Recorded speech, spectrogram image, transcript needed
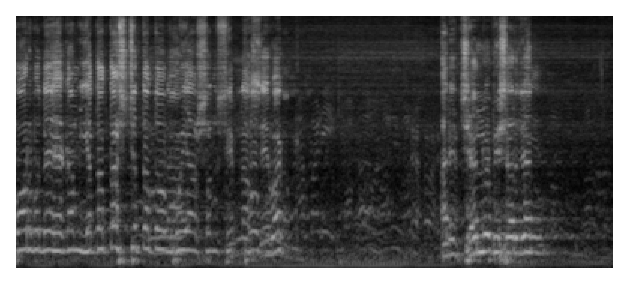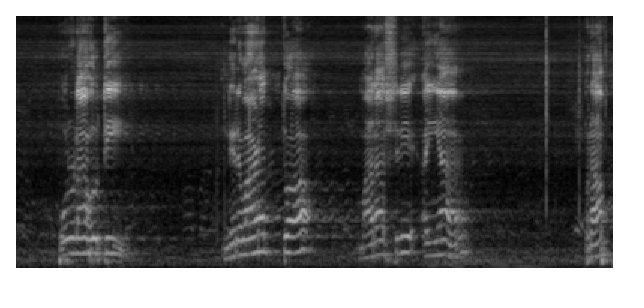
પૌર્વદેહકમ યતતશ્ચ તતો ભૂયા સંસિદ્ધના સેવક અને છેલ્લું વિસર્જન પૂર્ણાહુતિ નિર્વાણત્વ મારા શ્રી અહીંયા પ્રાપ્ત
